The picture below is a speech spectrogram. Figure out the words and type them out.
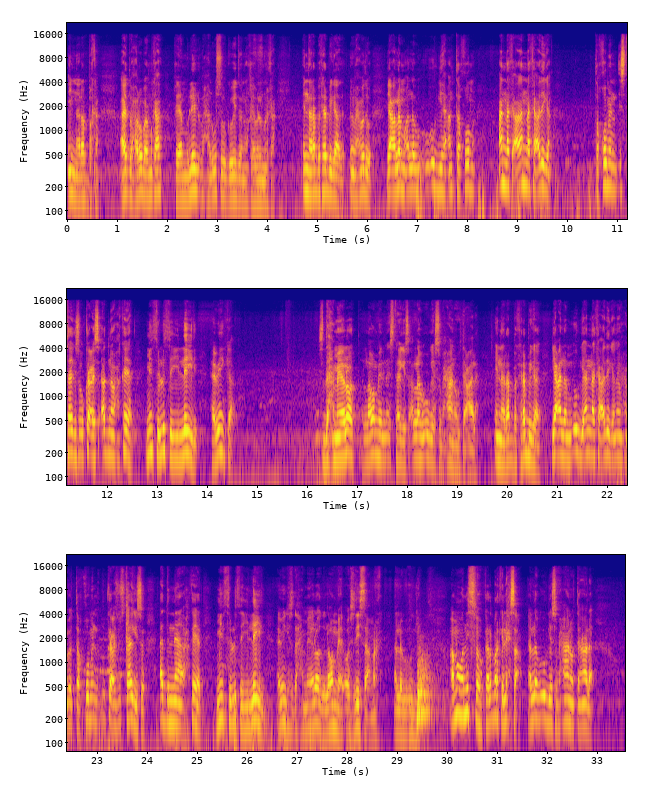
Ina rabbaka ayadda waxaa lagu baa markaa qiyaamuleil waxaa lagu soo gooyi doonaa qiyamuleyl marka. Ina rabbika rabbigaada nabi maxamedow yaclamu alla uu ogyahay an taquuma anaka anaka adiga taquuma inaad istaagayso u kacayso adna wax ka yar min thuluthayi leyli habeenka saddex meelood laba meelna istaagayso allah wuu ogyahay subxaana wa tacaala. Ina rabbaka rabbigaaga yaclamu ogyahay anaka adiga nabi maxamed taquuma inaad u kacayso istaagayso adnaa wax ka yar min thuluthayi leyli habeenka saddex meelood laba meel oo sideed saac marka allah wuu ogyahay. Ama wa nisfahu kala barka lix sac alla buu ogyahay subxaana wa tacaala.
